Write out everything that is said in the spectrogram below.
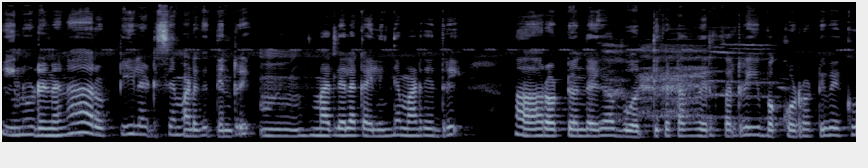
ಈಗ ನೋಡ್ರಿ ನಾನು ರೊಟ್ಟಿ ಲಟ್ಸೆ ಮಾಡಕತ್ತೀನಿ ರೀ ಮೊದಲೆಲ್ಲ ಕೈಲಿಂದೆ ಮಾಡ್ತಿದ್ರಿ ರೊಟ್ಟಿ ಒಂದಾಗ ಬತ್ತಿ ಕಟ್ಟೋದು ಇರ್ತಲ್ಲ ರೀ ಬಕ್ಕೋಡ್ ರೊಟ್ಟಿ ಬೇಕು.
